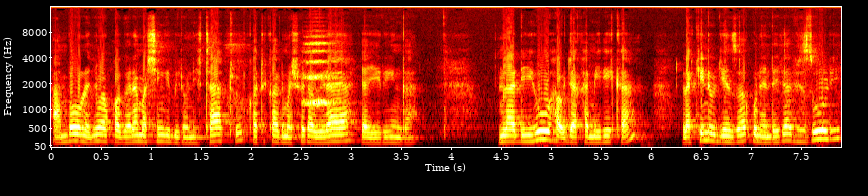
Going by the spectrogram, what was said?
ambao unajengwa kwa gharama shilingi bilioni tatu katika halmashauri ya wilaya ya Iringa. Mradi huu haujakamilika lakini ujenzi wake unaendelea vizuri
